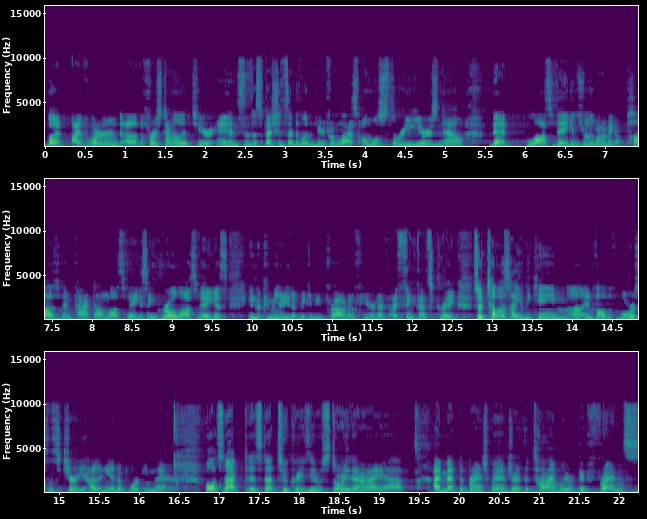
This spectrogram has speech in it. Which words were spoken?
but I've learned uh, the first time I lived here, and since, especially since I've been living here for the last almost three years now, that Las Vegans really want to make a positive impact on Las Vegas and grow Las Vegas into a community that we can be proud of here. And I, I think that's great. So tell us how you became uh, involved with Morrison Security. How did you end up working there? Well, it's not it's not too crazy of a story there. I uh, I met the branch manager at the time. We were good friends.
